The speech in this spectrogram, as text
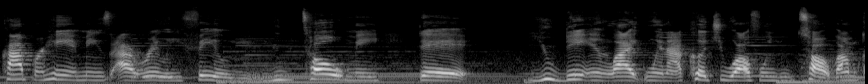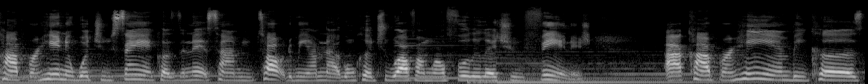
comprehend means I really feel you. You told me that you didn't like when I cut you off when you talk. I'm comprehending what you're saying because the next time you talk to me, I'm not to cut you off. I'm to fully let you finish. I comprehend because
